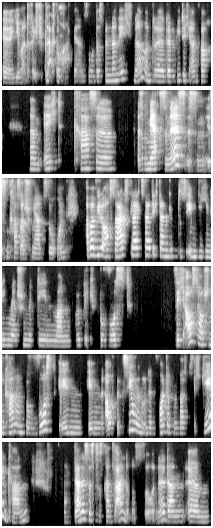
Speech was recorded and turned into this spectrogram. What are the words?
äh, jemand richtig platt gemacht werden. So, und das bin dann ich. Ne? Und äh, da biete ich einfach ähm, echt krasse also merkst du, ne, es ist ein, ist ein krasser Schmerz so. Und aber wie du auch sagst, gleichzeitig, dann gibt es eben diejenigen Menschen, mit denen man wirklich bewusst sich austauschen kann und bewusst in, in auch Beziehungen und in Freundschaften was sich gehen kann. Und dann ist es was ganz anderes so, ne? Dann ähm,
